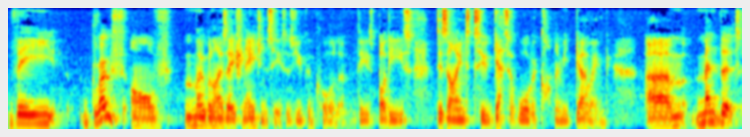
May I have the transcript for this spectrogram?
the growth of mobilization agencies, as you can call them, these bodies designed to get a war economy going, um, meant that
